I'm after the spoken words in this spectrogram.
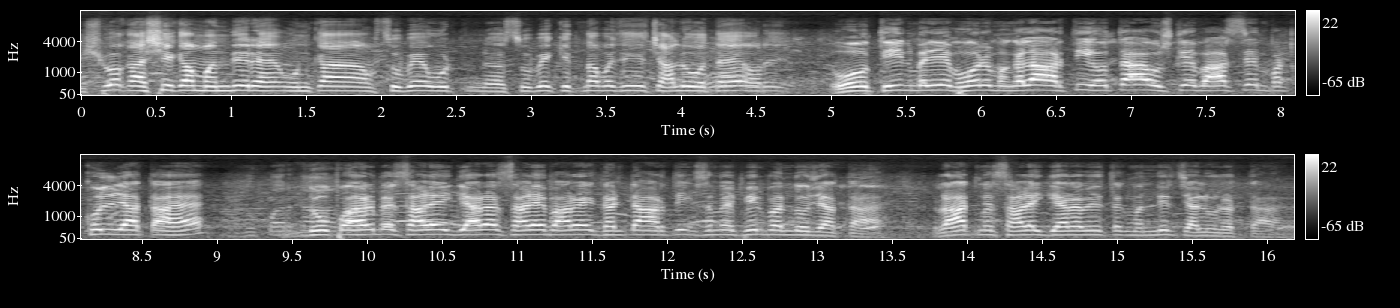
विश्व काशी का मंदिर है उनका सुबह उठ सुबह कितना बजे से चालू होता है और वो तीन बजे भोर मंगला आरती होता है उसके बाद से पट खुल जाता है। दोपहर में साढ़े ग्यारह साढ़े बारह एक घंटा आरती के समय फिर बंद हो जाता है। रात में साढ़े ग्यारह बजे तक मंदिर चालू रहता है।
